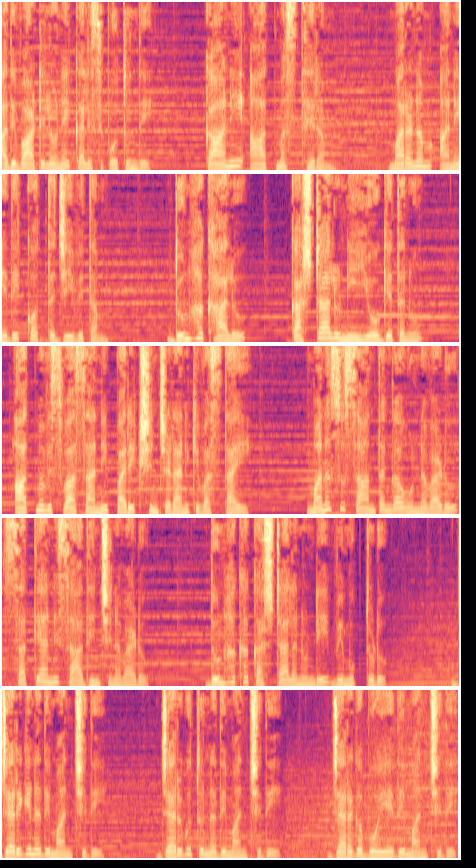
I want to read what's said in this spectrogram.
అది వాటిలోనే కలిసిపోతుంది. కాని ఆత్మస్థిరం మరణం అనేది కొత్త జీవితం. దుంహఖాలు కష్టాలు నీ యోగ్యతను ఆత్మవిశ్వాసాన్ని పరీక్షించడానికి వస్తాయి. మనసు శాంతంగా ఉన్నవాడు సత్యాన్ని సాధించినవాడు. దున్హక కష్టాల నుండి విముక్తుడు. జరిగినది మంచిది. జరుగుతున్నది మంచిది. జరగబోయేది మంచిది.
